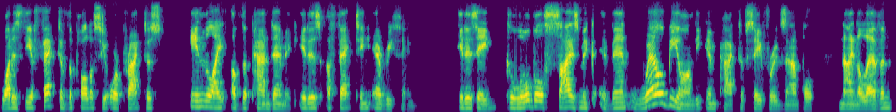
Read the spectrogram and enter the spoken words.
what is the effect of the policy or practice in light of the pandemic. It is affecting everything. It is a global seismic event well beyond the impact of, say, for example, 9 11.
